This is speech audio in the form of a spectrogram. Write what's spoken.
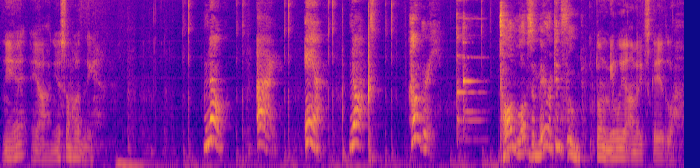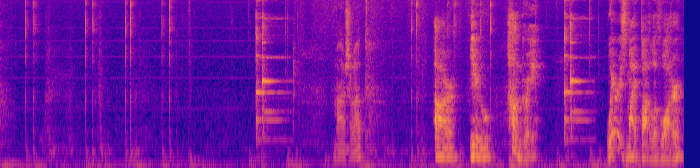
Nie, ja nie som hladný. No, I am not hungry. Tom loves American food. Tom miluje americké jedlo. Máš hlad? Are you hungry? Where is my bottle of water?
